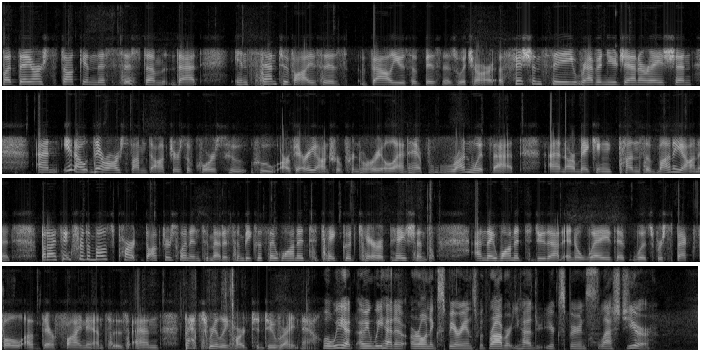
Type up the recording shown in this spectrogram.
But they are stuck in this system that incentivizes values of business, which are efficiency, revenue generation, and you know there are some doctors, of course, who who are very entrepreneurial and have run with that and are making tons of money on it. But I think for the most part, doctors went into medicine because they wanted to take good care of patients, and they wanted to do that in a way that was respectful of their finances, and that's really hard to do right now. Well, we had, I mean, we had a, our own experience with Robert. You had your experience last year.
